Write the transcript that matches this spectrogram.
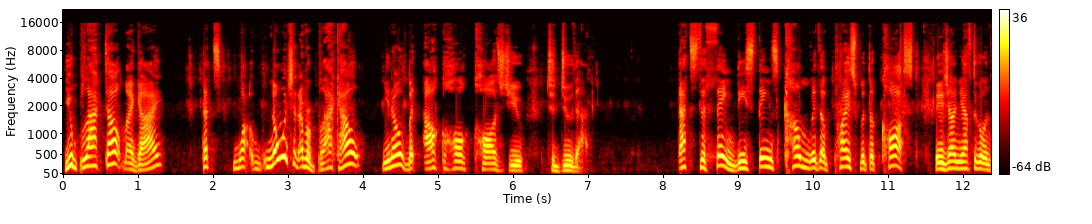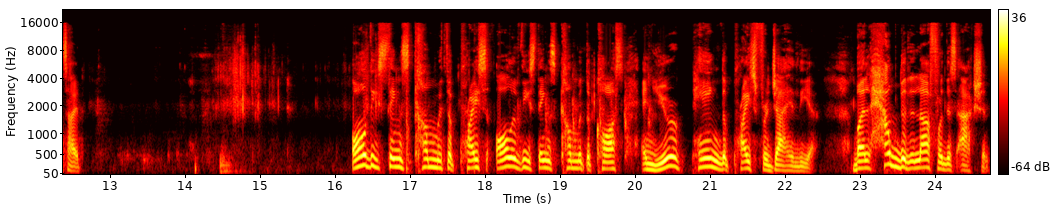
You blacked out, my guy. That's what, no one should ever black out, you know, but alcohol caused you to do that. That's the thing. These things come with a price, with a cost. John, you have to go inside. All these things come with a price. All of these things come with the cost, and you're paying the price for jahiliyyah. But alhamdulillah for this action.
